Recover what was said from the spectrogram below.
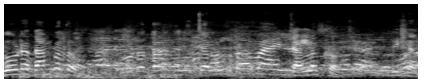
গরুটার দাম কত? ওটার দাম হলো চার লক্ষ চার লক্ষ? বিশাল।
